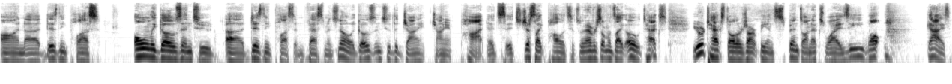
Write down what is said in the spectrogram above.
on uh, Disney Plus only goes into uh, Disney Plus investments. No, it goes into the giant giant pot. It's it's just like politics. Whenever someone's like, "Oh, tax your tax dollars aren't being spent on X Y Z," well guys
